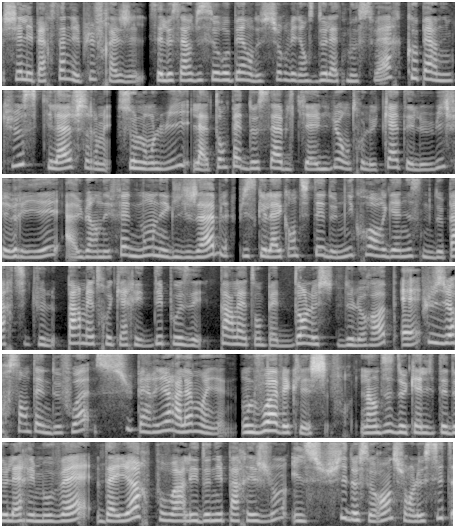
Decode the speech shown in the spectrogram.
chez les personnes les plus fragiles. C'est le service européen de surveillance de l'atmosphère, Copernicus, qui l'a affirmé. Selon lui, la tempête de sable qui a eu lieu entre le 4 et le 8 février a eu un effet non négligeable puisque la quantité de micro-organismes de particules par mètre carré déposées par la tempête dans le sud de l'Europe est plusieurs centaines de fois supérieure à la moyenne. On le voit avec les chiffres. L'indice de qualité de l'air est mauvais. D'ailleurs, pour voir les données par région, il suffit de se rendre sur le site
